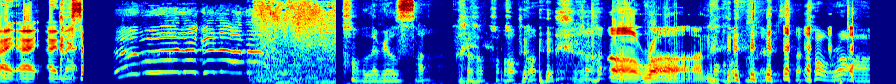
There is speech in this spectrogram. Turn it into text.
right, all right, all right, Matt. Oh, Leviosa. Oh, Ron. Leviosa. Oh, raw.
